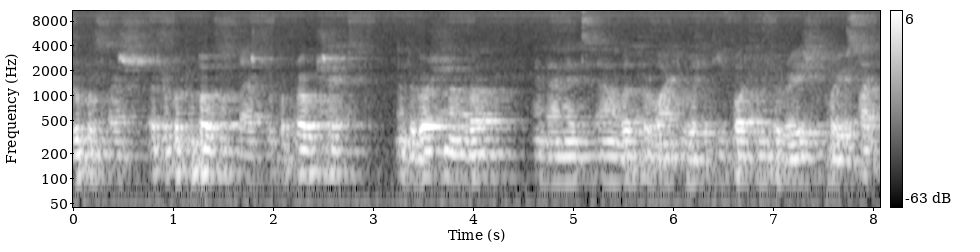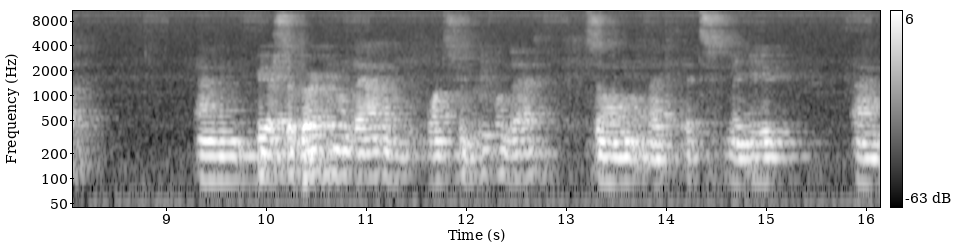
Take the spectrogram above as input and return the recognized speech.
Drupal slash, uh, Drupal Composer slash Drupal project, and the version number, and then it uh, will provide you with the default configuration for your site. Um, we are still working on that and want to improve on that, so that it's maybe uh,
